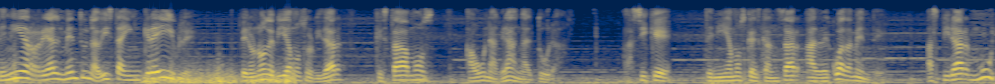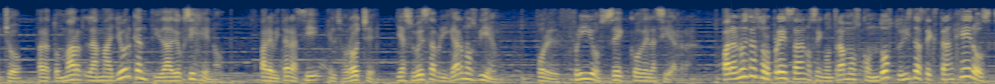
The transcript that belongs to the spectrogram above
Tenía realmente una vista increíble, pero no debíamos olvidar que estábamos a una gran altura. Así que teníamos que descansar adecuadamente, aspirar mucho para tomar la mayor cantidad de oxígeno, para evitar así el soroche y a su vez abrigarnos bien por el frío seco de la sierra. Para nuestra sorpresa nos encontramos con dos turistas extranjeros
